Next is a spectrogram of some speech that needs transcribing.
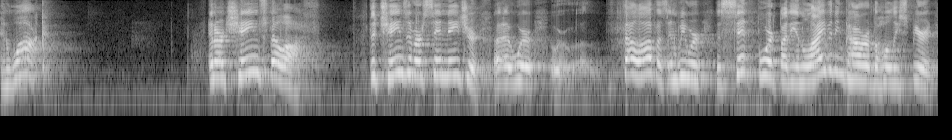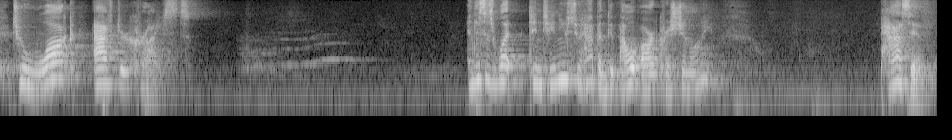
and walk. And our chains fell off. The chains of our sin nature uh, were, were, fell off us, and we were sent forth by the enlivening power of the Holy Spirit to walk after Christ. And this is what continues to happen throughout our Christian life passive,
